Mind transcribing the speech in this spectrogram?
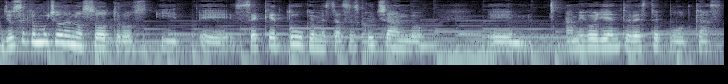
Yo sé que muchos de nosotros, y eh, sé que tú que me estás escuchando, Em, amigo oyente de este podcast,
